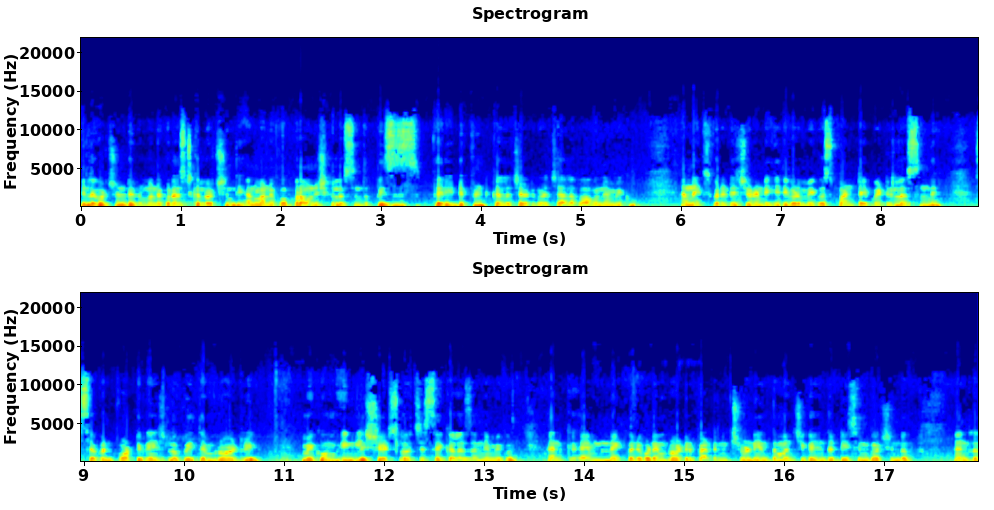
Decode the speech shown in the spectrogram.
ఇందులో కూడా చూడండి మనకు రెస్ట్ కలర్ వచ్చింది అండ్ మనకు బ్రౌనిష్ కలర్ వస్తుంది. Pieces very different colour chart కూడా చాలా బాగున్నాయి మీకు. అండ్ నెక్స్ట్ వెరైటీ చూడండి. ఇది కూడా మీకు స్పన్ టైప్ మెటీరియల్ వస్తుంది. సెవెన్ ఫార్టీ రేంజ్లో విత్ ఎంబ్రాయిడరీ మీకు ఇంగ్లీష్ షేడ్స్లో వచ్చేస్తాయి కలర్స్ అన్ని మీకు. అండ్ నెక్ పైన కూడా ఎంబ్రాయిడరీ ప్యాటర్న్ చూడండి ఎంత మంచిగా ఎంత డీసెంట్గా వచ్చిందో. అండ్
